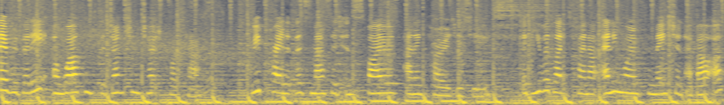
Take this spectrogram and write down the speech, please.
Hi, everybody, and welcome to the Junction Church podcast. We pray that this message inspires and encourages you. If you would like to find out any more information about us,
